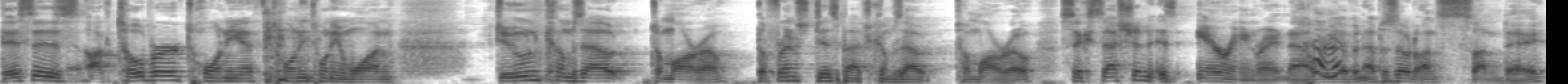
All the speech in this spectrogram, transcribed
This is October 20th, 2021. Dune comes out tomorrow. The French Dispatch comes out tomorrow. Succession is airing right now. We uh-huh. have an episode on Sunday.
